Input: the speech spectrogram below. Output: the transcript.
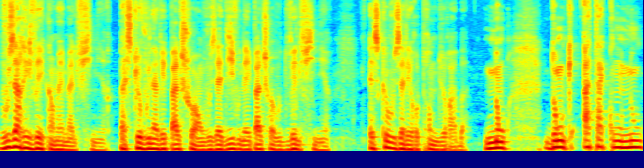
vous arrivez quand même à le finir, parce que vous n'avez pas le choix. On vous a dit, vous n'avez pas le choix, vous devez le finir. Est-ce que vous allez reprendre du rab? Non. Donc, attaquons-nous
